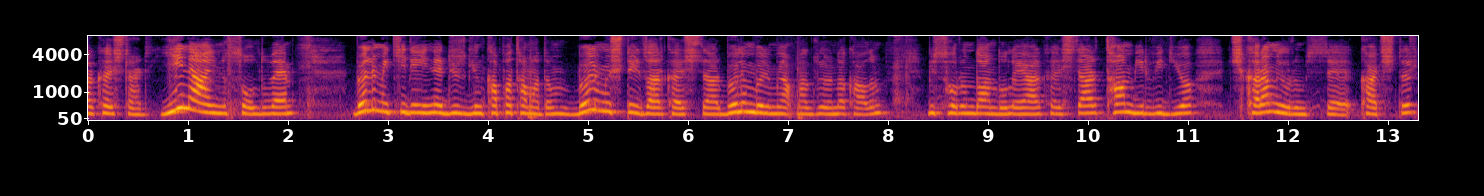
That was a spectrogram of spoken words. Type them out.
Arkadaşlar yine aynısı oldu ve bölüm 2'de yine düzgün kapatamadım. Bölüm 3'teyiz arkadaşlar. Bölüm bölüm yapmak zorunda kaldım. Bir sorundan dolayı arkadaşlar tam bir video çıkaramıyorum size kaçtır.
